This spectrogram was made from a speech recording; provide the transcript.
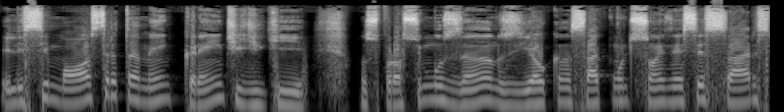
Ele se mostra também crente de que nos próximos anos ia alcançar condições necessárias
